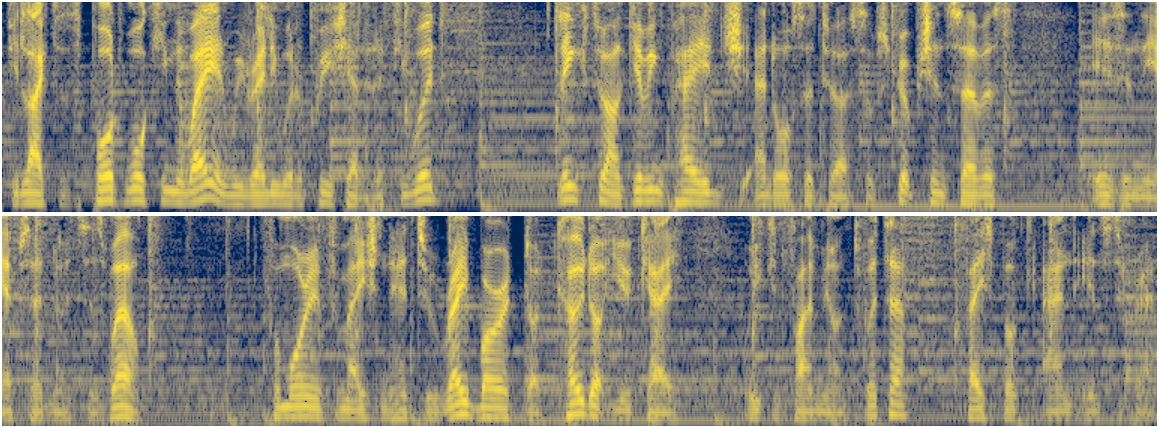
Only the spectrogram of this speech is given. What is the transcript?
If you'd like to support Walking the Way, and we really would appreciate it if you would, Links to our giving page and also to our subscription service is in the episode notes as well. For more information, head to rayborrett.co.uk or you can find me on Twitter, Facebook, and Instagram.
